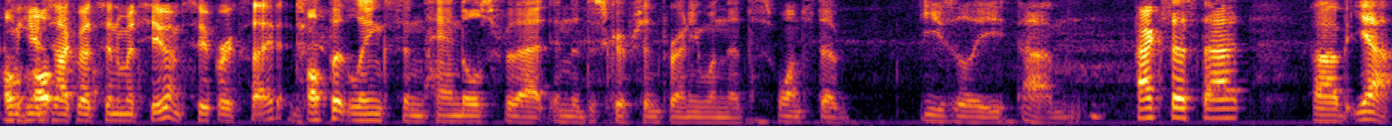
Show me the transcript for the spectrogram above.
I'm I'll- here I'll- to talk about cinema too. I'm super excited. I'll put links and handles for that in the description for anyone that wants to easily um, access that. Uh, but yeah,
